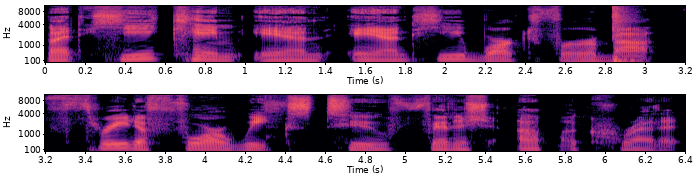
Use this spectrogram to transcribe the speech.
but he came in and he worked for about three to four weeks to finish up a credit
